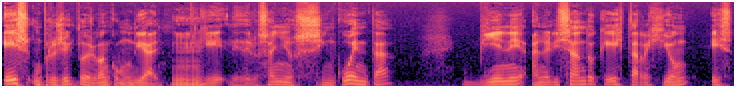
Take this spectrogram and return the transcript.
es un proyecto del Banco Mundial que desde los años 50 viene analizando que esta región es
